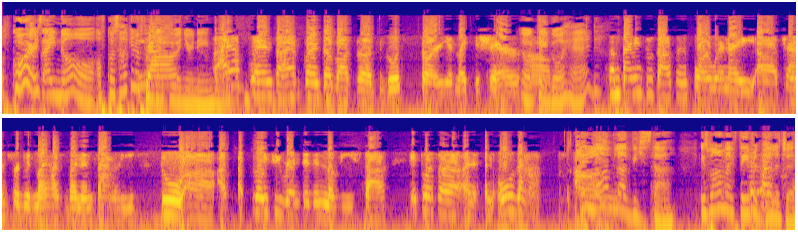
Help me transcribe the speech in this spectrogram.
Of course, I know. Of course, how can I forget Yeah. you and your name? I have Kwenta. I have Kwenta about the, the ghost story I'd like to share. Okay, Um, go ahead. Sometime in 2004 when I uh, transferred with my husband and family to uh, a, a place we rented in La Vista. It was a, an, an old house. I love La Vista. It's one of my favorite villages.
